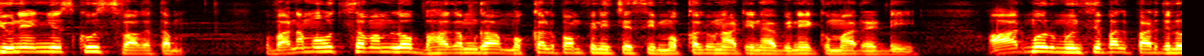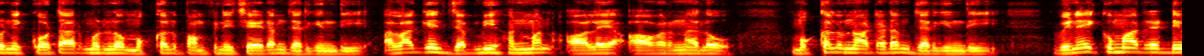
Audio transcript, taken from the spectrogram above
క్యూనైన్ న్యూస్కు స్వాగతం. వన మహోత్సవంలో భాగంగా మొక్కలు పంపిణీ చేసి మొక్కలు నాటిన వినయ్ కుమార్ రెడ్డి ఆర్మూర్ మున్సిపల్ పరిధిలోని కోటార్మూర్లో మొక్కలు పంపిణీ చేయడం జరిగింది. అలాగే జంబి హనుమాన్ ఆలయ ఆవరణలో మొక్కలు నాటడం జరిగింది. వినయ్ కుమార్ రెడ్డి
